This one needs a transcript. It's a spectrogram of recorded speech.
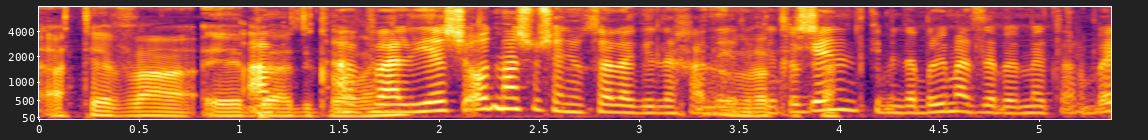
הטבע אה, בעד גברים. אבל יש עוד משהו שאני רוצה להגיד לך, בבקשה. קטוגנית, כי מדברים על זה באמת הרבה.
